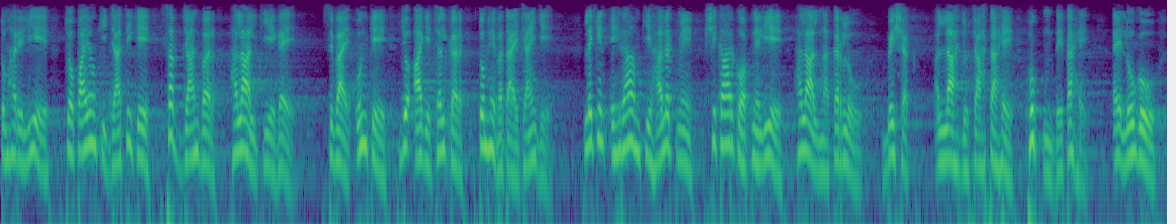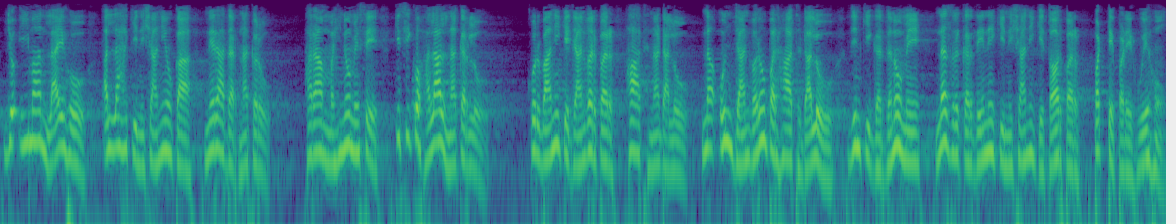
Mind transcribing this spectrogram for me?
तुम्हारे लिए चौपायों की जाति के सब जानवर हलाल किए गए, सिवाय उनके जो आगे चलकर तुम्हें बताए जाएँगे। लेकिन इहराम की हालत में शिकार को अपने लिए हलाल ना कर लो। बेशक अल्लाह जो चाहता है, हुक्म देता है। ए लोगो, जो ईमान लाए हो, अल्लाह की निशानियों का निरादर न करो। हराम महीनों में से किसी को हलाल न कर लो। कुर्बानी के जानवर पर हाथ न डालो, न उन जानवरों पर हाथ डालो, जिनकी गर्दनों में नज़र कर देने की निशानी के तौर पर पट्टे पड़े हुए हों।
